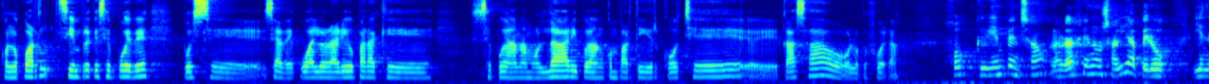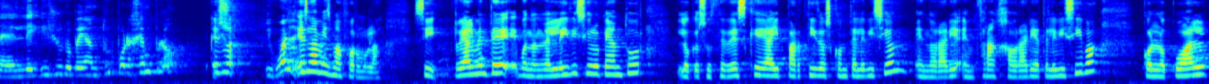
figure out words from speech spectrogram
Con lo cual, siempre que se puede, pues eh, se adecua el horario para que se puedan amoldar y puedan compartir coche, eh, casa o lo que fuera. Jo, qué bien pensado. La verdad es que no lo sabía, pero ¿y en el Ladies European Tour, por ejemplo? Es la, igual. Es la misma fórmula. Sí, realmente, bueno, en el Ladies European Tour lo que sucede es que hay partidos con televisión en, horaria, en franja horaria televisiva, con lo cual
